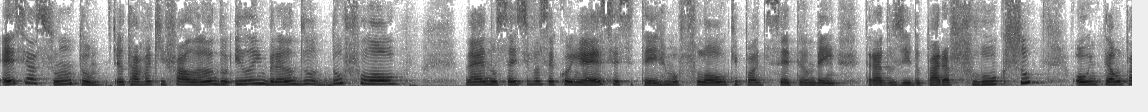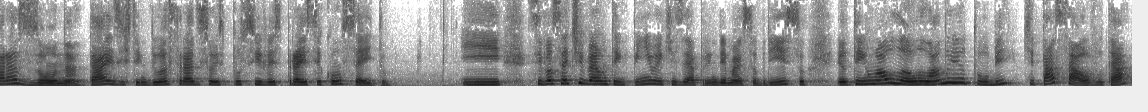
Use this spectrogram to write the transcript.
Esse assunto eu estava aqui falando e lembrando do flow, né? Não sei se você conhece esse termo, flow, que pode ser também traduzido para fluxo ou então para zona, tá? Existem duas traduções possíveis para esse conceito. E se você tiver um tempinho e quiser aprender mais sobre isso, eu tenho um aulão lá no YouTube que tá salvo, tá?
